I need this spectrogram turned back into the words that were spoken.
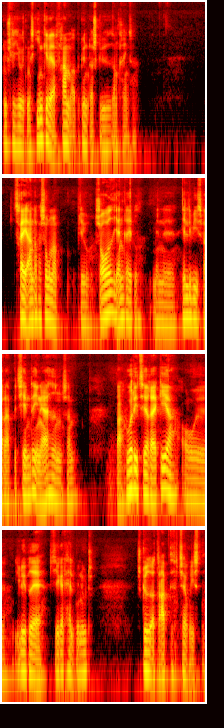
pludselig hævde et maskingevær frem og begyndte at skyde omkring sig. Tre andre personer blev såret i angrebet, men øh, heldigvis var der betjente i nærheden, som var hurtige til at reagere, og øh, i løbet af cirka et halvt minut skød og dræbte terroristen.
